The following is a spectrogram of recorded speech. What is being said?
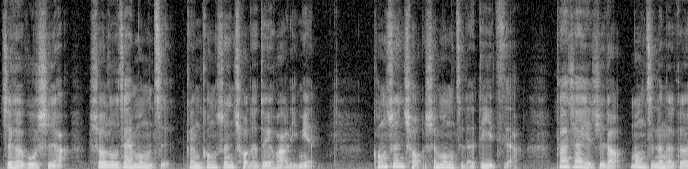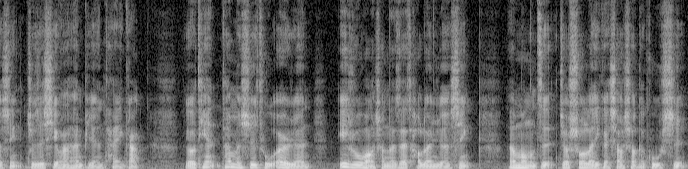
这个故事啊，收录在孟子跟公孙丑的对话里面。公孙丑是孟子的弟子啊，大家也知道孟子那个个性就是喜欢和别人抬杠。有天，他们师徒二人一如往常的在讨论人性，那孟子就说了一个小小的故事。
